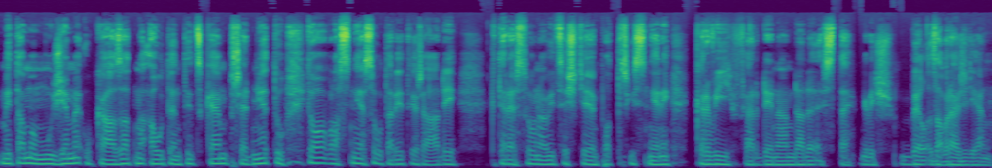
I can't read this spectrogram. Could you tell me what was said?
My tam můžeme ukázat na autentickém předmětu. To vlastně jsou tady ty řády, které jsou navíc ještě potřísněny krví Ferdinanda de Este, když byl zavražděn.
